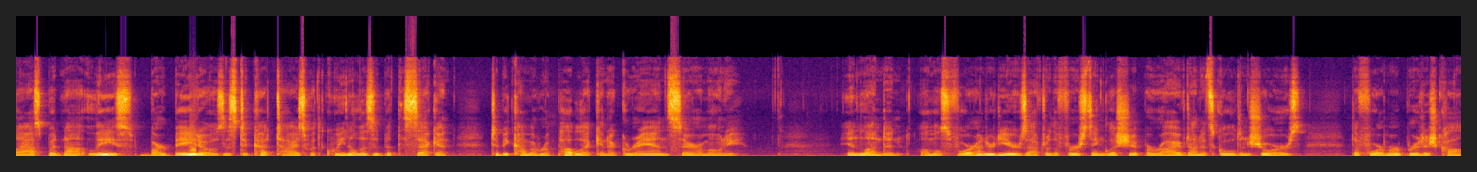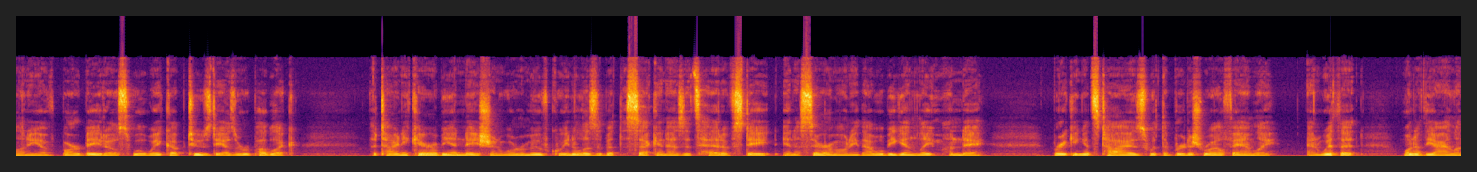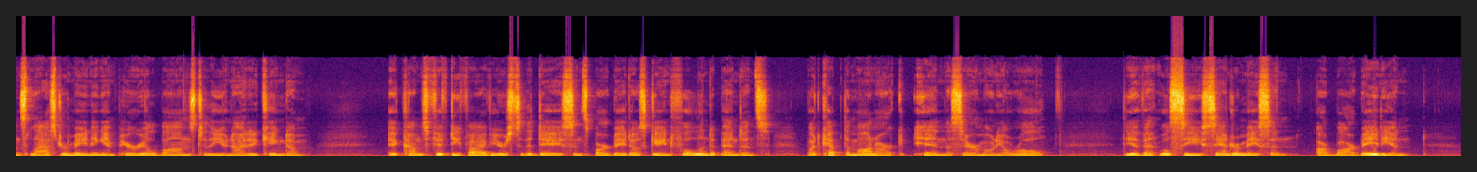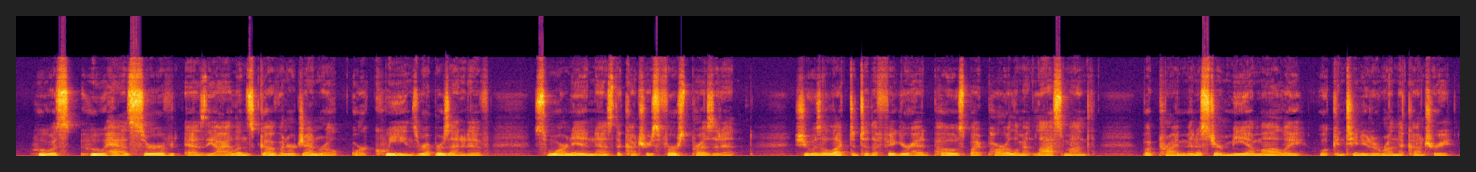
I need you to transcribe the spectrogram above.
Last but not least, Barbados is to cut ties with Queen Elizabeth II to become a republic in a grand ceremony. In London, almost 400 years after the first English ship arrived on its golden shores, the former British colony of Barbados will wake up Tuesday as a republic. The tiny Caribbean nation will remove Queen Elizabeth II as its head of state in a ceremony that will begin late Monday, breaking its ties with the British royal family, and with it, one of the island's last remaining imperial bonds to the United Kingdom. It comes 55 years to the day since Barbados gained full independence, but kept the monarch in the ceremonial role. The event will see Sandra Mason, a Barbadian who, was, who has served as the island's Governor General or Queen's representative, sworn in as the country's first president. She was elected to the figurehead post by Parliament last month, but Prime Minister Mia Mottley will continue to run the country.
